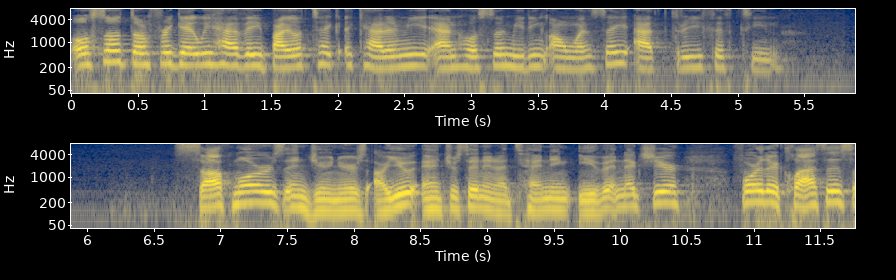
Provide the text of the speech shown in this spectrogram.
Also, don't forget we have a Biotech Academy and HOSA meeting on Wednesday at 3.15. Sophomores and juniors, are you interested in attending EVIT next year for their classes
